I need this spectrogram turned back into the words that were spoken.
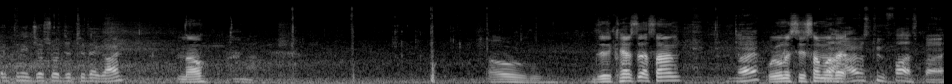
Anthony Joshua did to that guy? No. Oh. Did you catch that song? No? We want to see some No, of that. I was too fast, bro.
